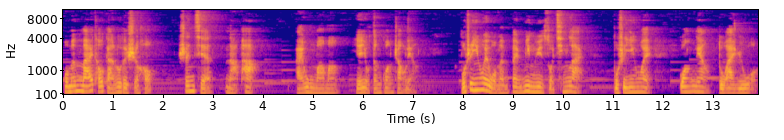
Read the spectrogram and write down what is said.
我们埋头赶路的时候，身前哪怕白雾茫茫，也有灯光照亮。不是因为我们被命运所青睐，不是因为光亮独爱于我，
